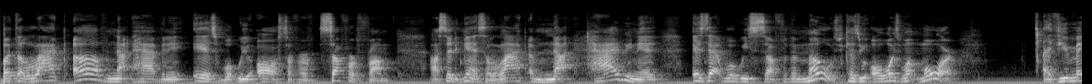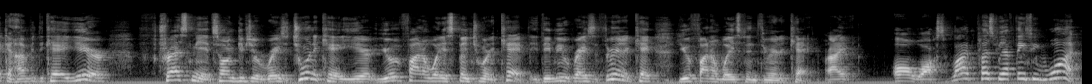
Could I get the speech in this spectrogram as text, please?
but the lack of not having it is what we all suffer suffer from. I'll say it again, it's a lack of not having it is that what we suffer the most because we always want more. If you make 150K a year, Trust me, if someone gives you a raise of 200K a year, you'll find a way to spend 200K. If they give you a raise of 300K, you'll find a way to spend 300K, right? All walks of life, plus we have things we want.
